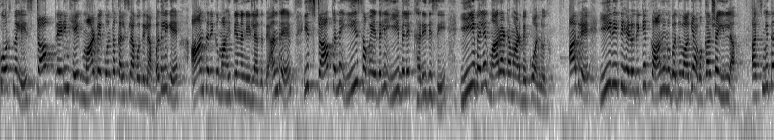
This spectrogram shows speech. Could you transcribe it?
ಕೋರ್ಸ್ನಲ್ಲಿ ಸ್ಟಾಕ್ ಟ್ರೇಡಿಂಗ್ ಹೇಗೆ ಮಾಡಬೇಕು ಅಂತ ಕಲಿಸಲಾಗೋದಿಲ್ಲ. ಬದಲಿಗೆ ಆಂತರಿಕ ಮಾಹಿತಿಯನ್ನು ನೀಡಲಾಗುತ್ತೆ. ಅಂದರೆ ಈ ಸ್ಟಾಕನ್ನು ಈ ಸಮಯದಲ್ಲಿ ಈ ಬೆಲೆ ಖರೀದಿಸಿ ಈ ಬೆಲೆಗೆ ಮಾರಾಟ ಮಾಡಬೇಕು ಅನ್ನೋದು. ಆದರೆ ಈ ರೀತಿ ಹೇಳೋದಕ್ಕೆ ಕಾನೂನುಬದ್ಧವಾಗಿ ಅವಕಾಶ ಇಲ್ಲ. ಅಸ್ಮಿತಾ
